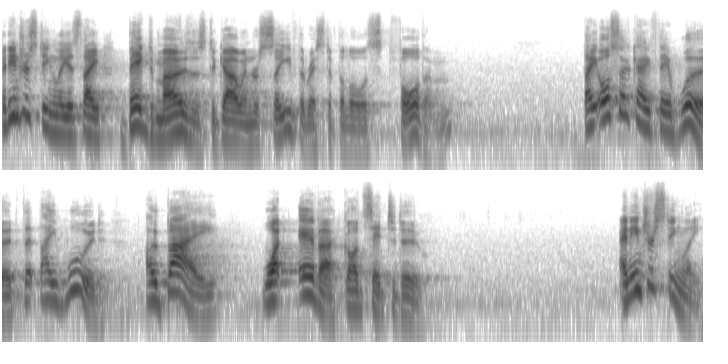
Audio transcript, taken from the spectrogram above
But interestingly, as they begged Moses to go and receive the rest of the laws for them, they also gave their word that they would obey whatever God said to do. And interestingly,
